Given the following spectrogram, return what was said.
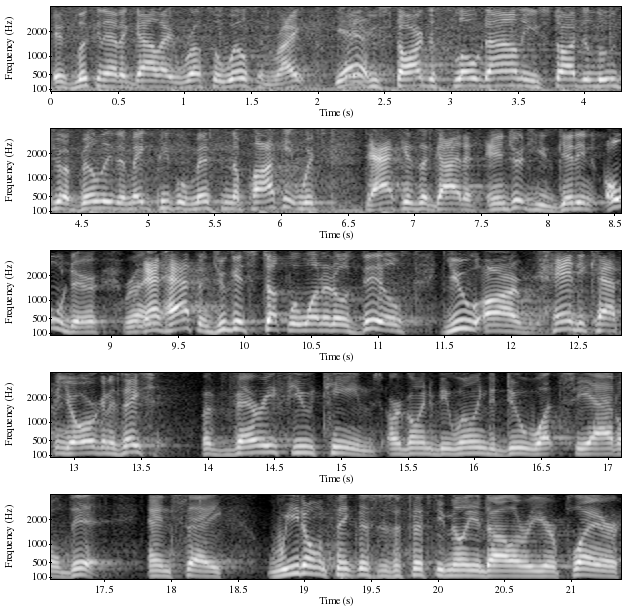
is looking at a guy like Russell Wilson, right? Yes. When you start to slow down and you start to lose your ability to make people miss in the pocket, which Dak is a guy that's injured. He's getting older. When that happens, you get stuck with one of those deals, you are handicapping your organization. But very few teams are going to be willing to do what Seattle did and say, we don't think this is a $50 million a year player,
